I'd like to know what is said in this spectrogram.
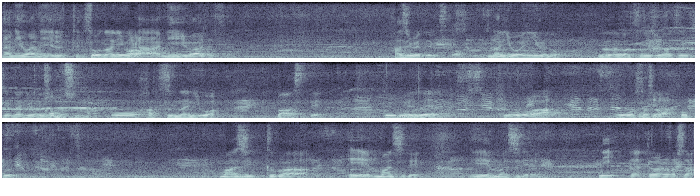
なにわにいるっていう。そう何はあら2位はですよ。初めてですか？何はにいるの？7月28日に何はにいるかもしれない。お初何はバースデーということで今日は大阪っぽくマジックバー A マジで A マジで？にやってまいりました。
